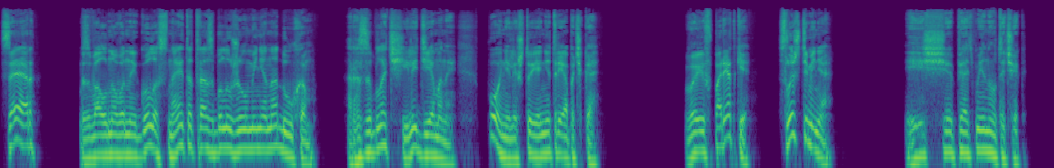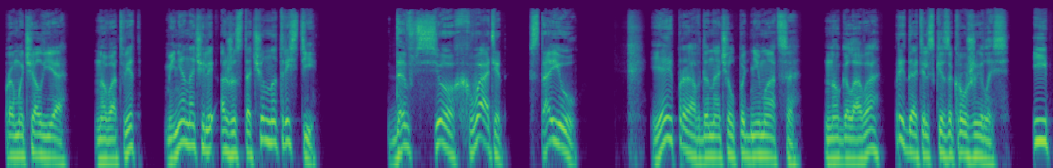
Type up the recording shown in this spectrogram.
«Сэр!» — взволнованный голос на этот раз был уже у меня над ухом. Разоблачили демоны, поняли, что я не тряпочка. «Вы в порядке? Слышите меня?» «Еще пять минуточек», — промычал я, но в ответ меня начали ожесточенно трясти. «Да все, хватит! Стою!» Я и правда начал подниматься, но голова предательски закружилась. И...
